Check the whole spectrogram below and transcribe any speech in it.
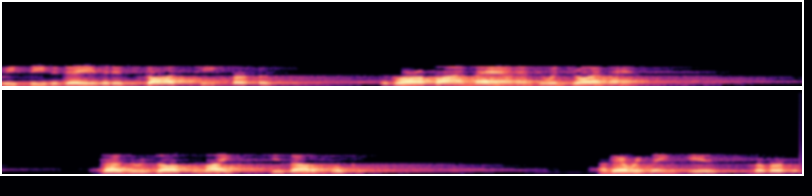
we see today that it's God's chief purpose to glorify man and to enjoy man. As a result, life is out of focus. And everything is perverted.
